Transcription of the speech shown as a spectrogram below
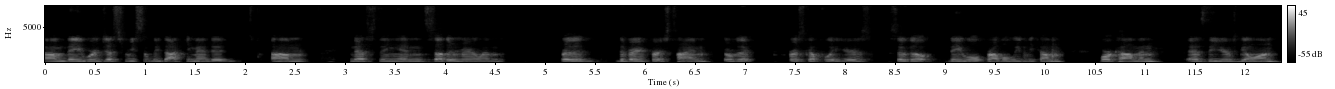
Um, they were just recently documented um, nesting in southern Maryland for the very first time over the first couple of years. So they'll, they will probably become more common as the years go on.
